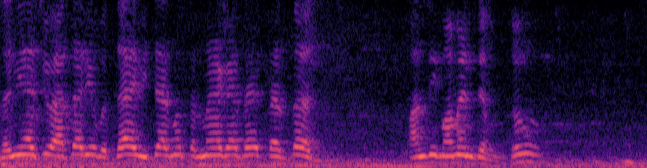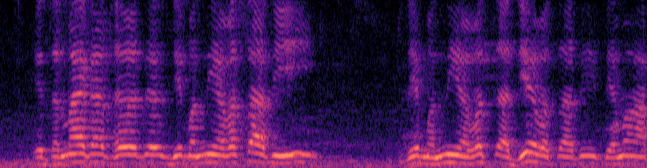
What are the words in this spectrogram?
સન્યાસીઓ, આચાર્યો બધા વિચારમાં તન્માયાકાર થાય તરત જ. ઓન ધી મોમેન્ટમ શું? એ તન્માયકાર થયો જે મનની અવસ્થા હતી જે મનની અવસ્થા જે અવસ્થા હતી તેમાં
